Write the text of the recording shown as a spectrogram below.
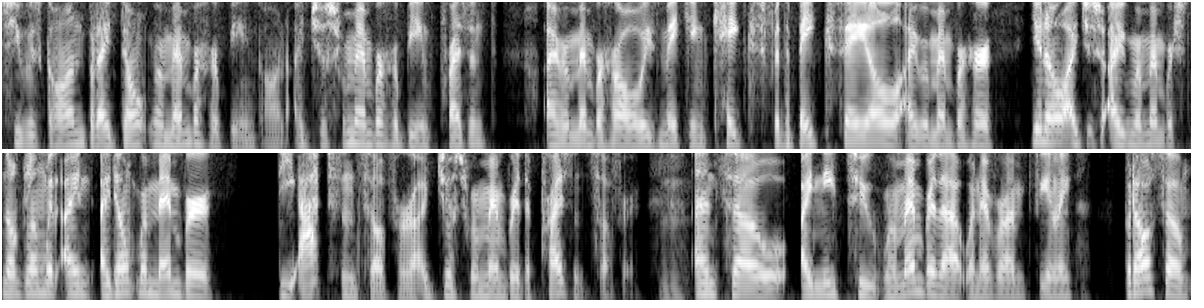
She was gone, but I don't remember her being gone. I just remember her being present. I remember her always making cakes for the bake sale. I remember her, you know, I just I remember snuggling with I I don't remember the absence of her. I just remember the presence of her. Mm. And so I need to remember that whenever I'm feeling but also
